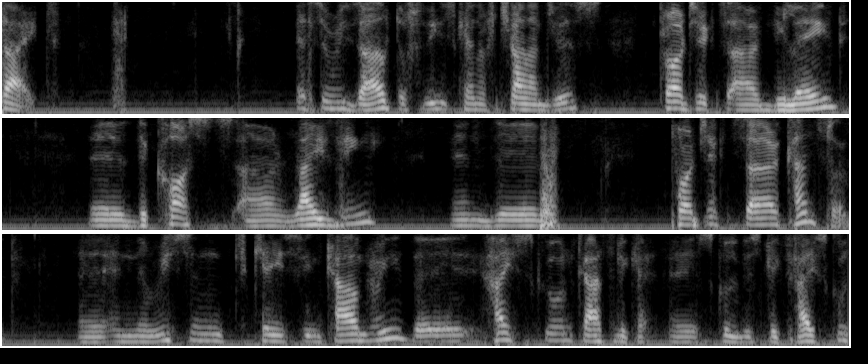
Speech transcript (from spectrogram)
site. As a result of these kind of challenges, projects are delayed, uh, the costs are rising, and uh, projects are cancelled. Uh, in the recent case in Calgary, the high school, Catholic uh, School District High School,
